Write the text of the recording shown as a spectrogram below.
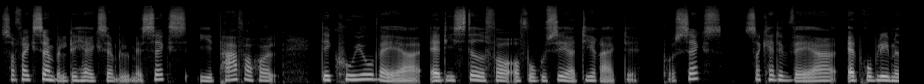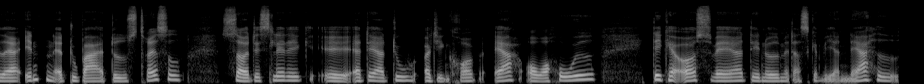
Så for eksempel det her eksempel med sex i et parforhold, det kunne jo være, at i stedet for at fokusere direkte på sex, så kan det være, at problemet er enten, at du bare er død stresset, så det slet ikke øh, er der, du og din krop er overhovedet. Det kan også være, at det er noget med, at der skal mere nærhed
